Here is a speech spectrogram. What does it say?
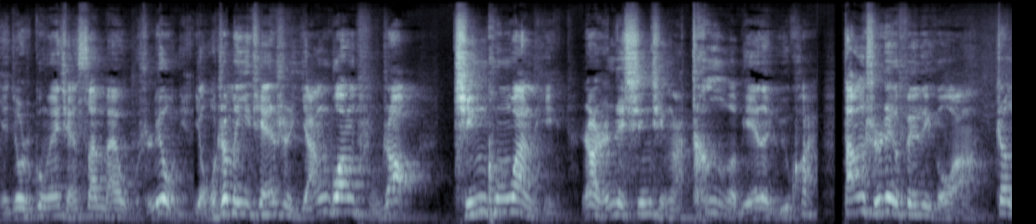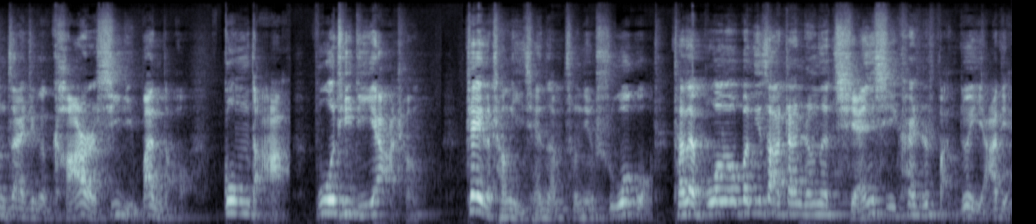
也就是公元前三百五十六年，有这么一天是阳光普照、晴空万里，让人这心情啊特别的愉快。当时这个菲利国王啊正在这个卡尔西里半岛攻打波提迪亚城，这个城以前咱们曾经说过，他在波罗奔尼撒战争的前夕开始反对雅典。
